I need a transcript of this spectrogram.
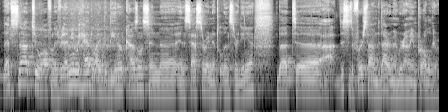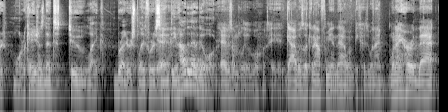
That's not too often. I mean, we had like the Diener cousins in uh, in Sassari in Italy, in Sardinia, but uh, uh, this is the first time that I remember. I mean, probably there were more occasions that two like brothers played for the yeah. same team. How did that go over? It was unbelievable. God was looking out for me on that one because when I when I heard that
